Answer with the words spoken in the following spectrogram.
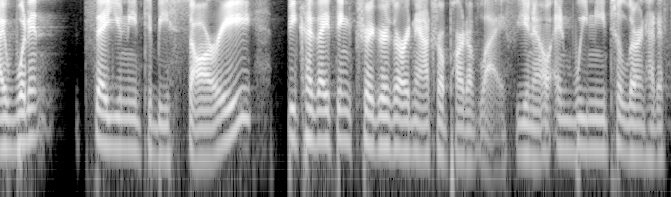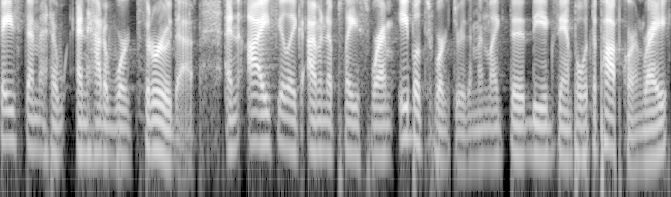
I wouldn't say you need to be sorry because I think triggers are a natural part of life, you know, and we need to learn how to face them and how to, and how to work through them. And I feel like I'm in a place where I'm able to work through them. And like the the example with the popcorn, right?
